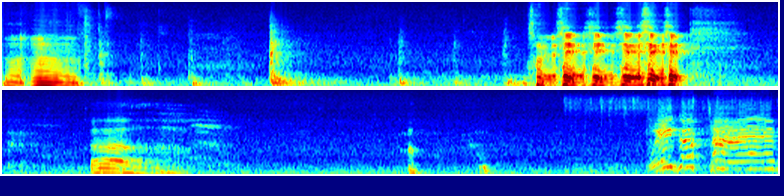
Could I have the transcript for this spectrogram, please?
Mm-mm. Oh. Wake up time!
